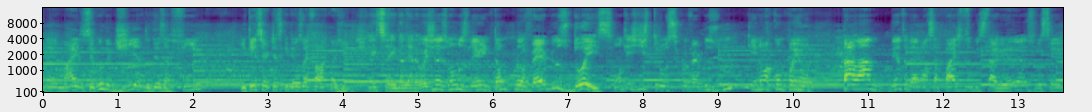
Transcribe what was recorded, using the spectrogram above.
né, mais o segundo dia do desafio. E tenho certeza que Deus vai falar com a gente. É isso aí, galera. Hoje nós vamos ler então Provérbios 2. Ontem a gente trouxe Provérbios 1. Quem não acompanhou, tá lá dentro da nossa página do Instagram. Se você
